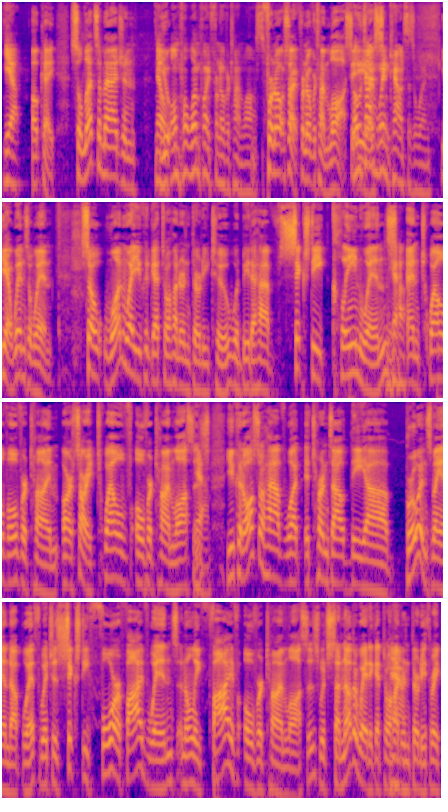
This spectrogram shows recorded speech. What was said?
Yeah. Okay, so let's imagine. No, you, one, one point for an overtime loss. for an, sorry for an overtime loss. Overtime Yes. win counts as a win. Yeah, win's a win. So one way you could get to 132 would be to have 60 clean wins Yeah. and 12 overtime, or sorry, 12 overtime losses. Yeah. You could also have what it turns out the uh, Bruins may end up with, which is 64 or five wins and only five overtime losses, which is another way to get to 133.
